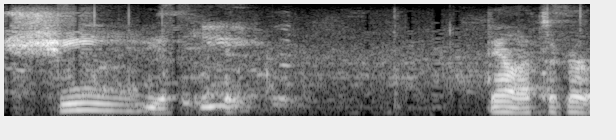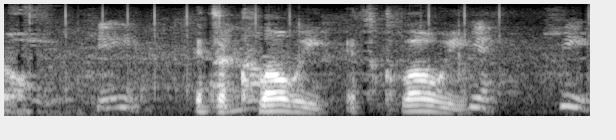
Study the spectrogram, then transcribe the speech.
she. Damn, that's a girl. He. It's a Chloe. It's Chloe. Yeah, he.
